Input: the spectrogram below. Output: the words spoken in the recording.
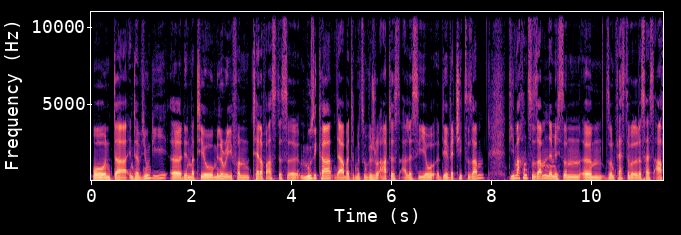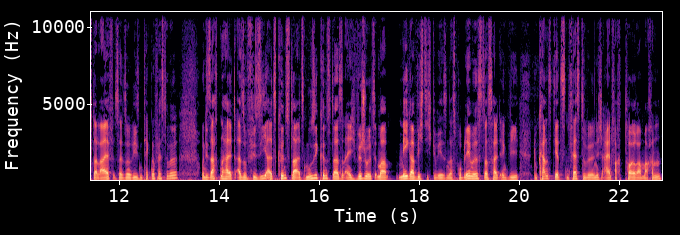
Und da interviewen die äh, den Matteo Millery von Tale of Us, das äh, Musiker, der arbeitet mit so einem Visual Artist, Alessio De Vecchi zusammen. Die machen zusammen nämlich so ein, ähm, so ein Festival, das heißt Afterlife, ist halt so ein riesen Techno-Festival. Und die sagten halt, also für sie als Künstler, als Musikkünstler sind eigentlich Visuals immer mega wichtig gewesen. Das Problem ist, dass halt irgendwie, du kannst jetzt ein Festival nicht einfach teurer machen,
